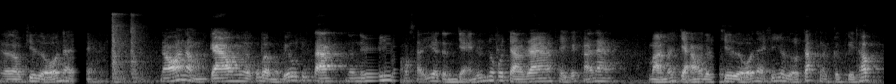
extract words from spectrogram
là đầu chia lửa này nó nằm cao như là cái bề mặt bếp của chúng ta. Nên nếu có xảy ra tình trạng nước nó có trào ra thì cái khả năng mà nó chạm vào được chia lửa này khiến cho lửa tắt là cực kỳ thấp.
